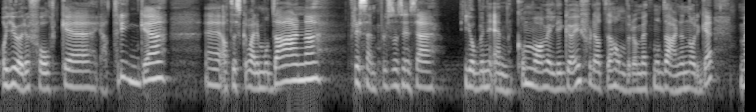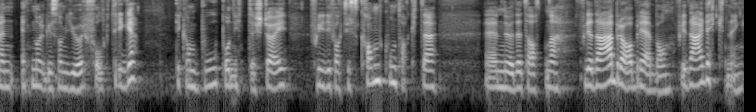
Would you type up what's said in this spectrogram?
å gjøre folk eh, ja, trygge, eh, at det skal være moderne. For eksempel så syns jeg jobben i Nkom var veldig gøy, fordi det handler om et moderne Norge, men et Norge som gjør folk trygge. De kan bo på en ytterste øy fordi de faktisk kan kontakte eh, nødetatene. Fordi det er bra bredbånd, fordi det er dekning.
